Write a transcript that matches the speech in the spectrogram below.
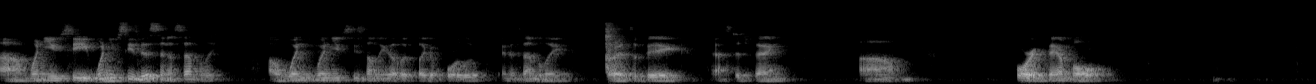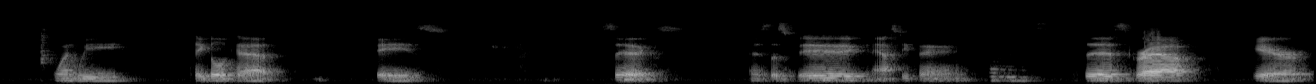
Um, when you see, when you see this in assembly, uh, when, when you see something that looks like a for loop in assembly, but it's a big nested thing, um, for example, when we take a look at phase six, and it's this big nasty thing, this graph here,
